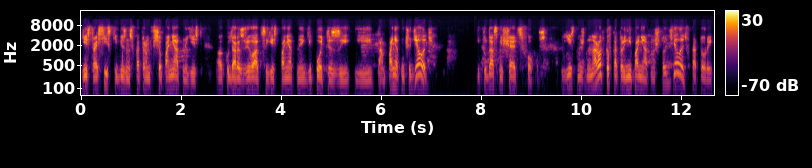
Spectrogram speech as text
Есть российский бизнес, в котором все понятно, есть э, куда развиваться, есть понятные гипотезы, и там понятно, что делать, и туда смещается фокус. Есть международка, в которой непонятно, что делать, в которой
